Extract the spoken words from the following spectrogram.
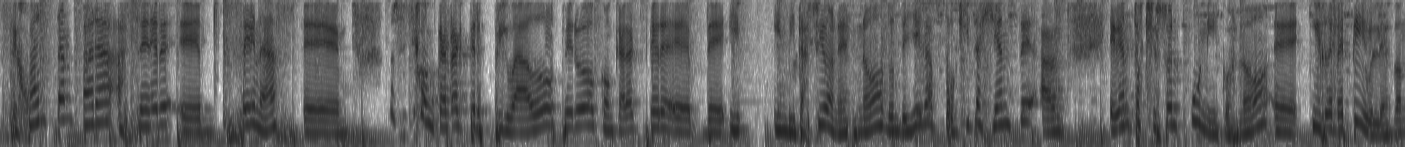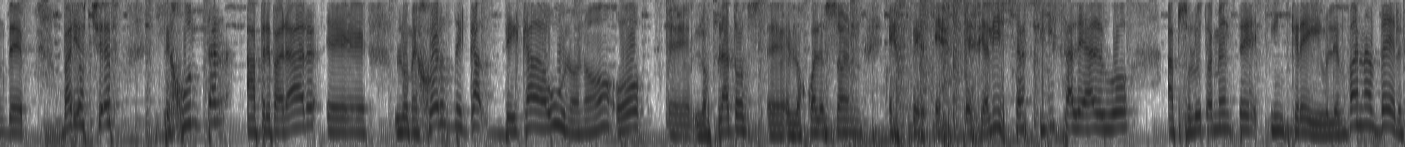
se juntan para hacer eh, cenas, no sé si con carácter privado, pero con carácter de invitaciones, ¿no? Donde llega poquita gente a eventos que son únicos, ¿no? Eh, irrepetibles, donde varios chefs se juntan a preparar eh, lo mejor de, de, cada uno, ¿no? O eh, los platos en los cuales son especialistas y sale algo absolutamente increíble. Van a ver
